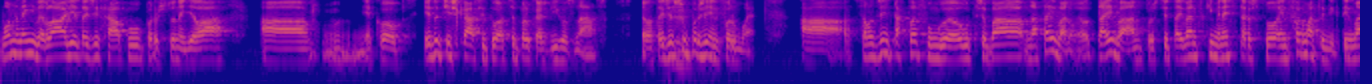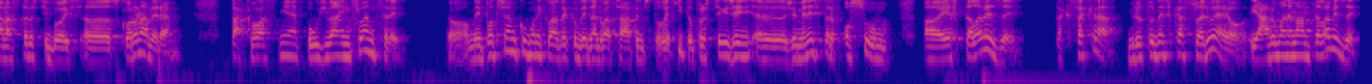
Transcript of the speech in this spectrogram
on není ve vládě, takže chápu, proč to nedělá a mm, jako je to těžká situace pro každého z nás. Jo, takže hmm. super, že informuje. A samozřejmě takhle fungují třeba na Tajvanu. Jo. Tajvan, prostě tajvanský ministerstvo informatiky, který má na starosti boj s, uh, s koronavirem, tak vlastně používá influencery. Jo, my potřebujeme komunikovat jako v 21. století. To prostě, že, uh, že minister v 8 uh, je v televizi, tak sakra, kdo to dneska sleduje, jo? Já doma nemám televizi,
